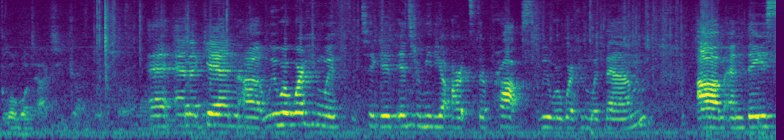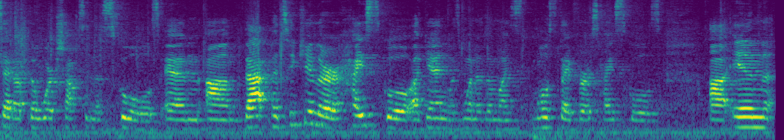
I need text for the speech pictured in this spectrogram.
Global Taxi Driver. So And, and again, uh, we were working with, to give Intermedia Arts their props, we were working with them. Um, and they set up the workshops in the schools. And um, that particular high school, again, was one of the most, most diverse high schools uh, in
